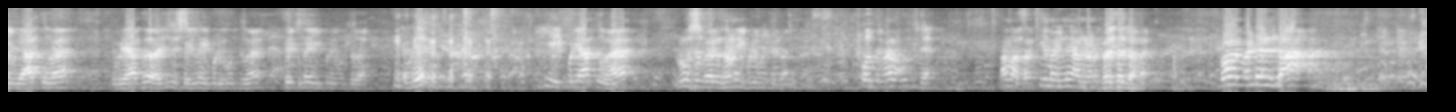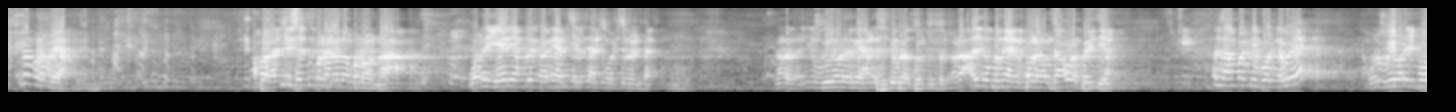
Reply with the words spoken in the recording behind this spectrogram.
இப்படி ஆத்துவேன்? இப்படி ஆத்துவேன்? ரஜினி ஸ்டைல இப்படி ஊத்துவேன். திட்டுனா இப்படி ஊத்துவேன். டீ டீயை இப்படி ஆத்துவேன். லூசு பேர் சொன்னா இப்படி ஊத்துவேன் ஒருத்த நாள் ஊத்துட்டேன். ஆமா சத்தியமா இன்னும் பேசிட்டேன் இவ்வளோ தான் என்ன பண்ண முடியாது அப்ப ரஜினி செத்து பண்ண என்ன பண்ணுவோம்னா? உடனே ஏரியா அப்படியே கரையை அடிச்சு எடுத்து அடிச்சு வச்சிருவேன் ரஜினி உயிரோட யாரும் செத்து பண்ண சொல்லிட்டு சொன்னா அதுக்கப்புறம் எனக்கு மூணு வருஷம் அவ்வளோ பைத்தியம். நான் பாட்டி போட்டு அப்படியே ஒரு உயிரோட இப்போ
